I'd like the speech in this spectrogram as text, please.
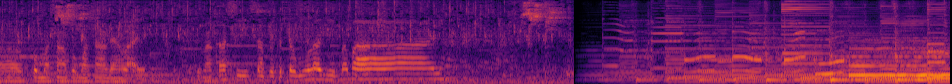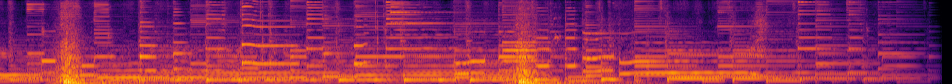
uh, pemasangan-pemasangan yang lain. Terima kasih, sampai ketemu lagi. Bye bye.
